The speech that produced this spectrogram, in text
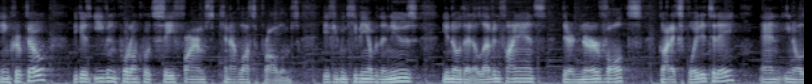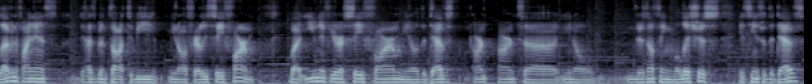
in crypto because even quote unquote safe farms can have lots of problems. If you've been keeping up with the news, you know that Eleven Finance, their Nerve vaults got exploited today, and you know Eleven Finance has been thought to be you know a fairly safe farm. But even if you're a safe farm, you know the devs aren't aren't uh, you know there's nothing malicious. It seems with the devs,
